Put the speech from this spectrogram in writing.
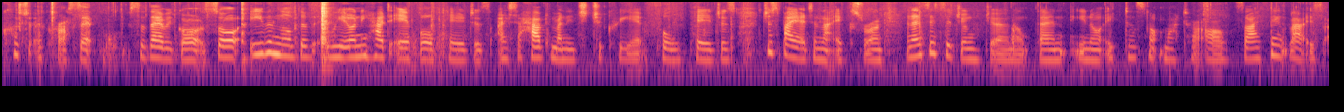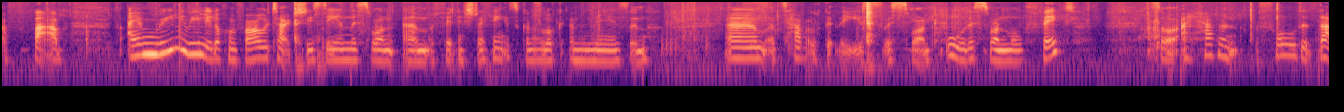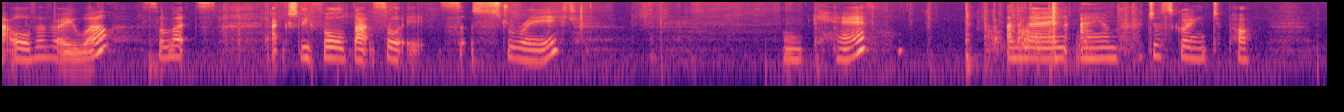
cut across it. So there we go. So even though the, we only had A4 pages I have managed to create full pages just by adding that extra on. And as it's a junk journal then you know it does not matter at all. So I think that is a fab I'm really really looking forward to actually seeing this one um, finished. I think it's going to look amazing. Um, let's have a look at these this one. Oh this one will fit. So I haven't folded that over very well. So let's actually fold that so it's straight. Okay. And then I am just going to pop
